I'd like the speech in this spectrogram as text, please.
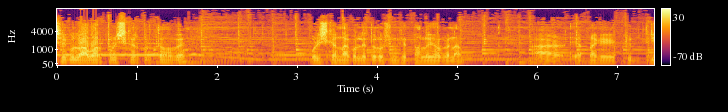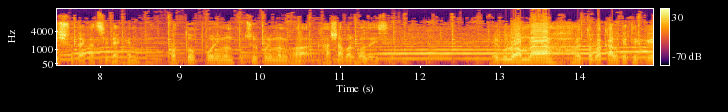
সেগুলো আবার পরিষ্কার করতে হবে। পরিষ্কার না করলে তো রসুন ক্ষেত ভালোই হবে না। আর আপনাকে একটু দৃশ্য দেখাচ্ছি, দেখেন কত পরিমাণ, প্রচুর পরিমাণ ঘাস আবার গজাইছে। এগুলো আমরা হয়তো বা কালকে থেকে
